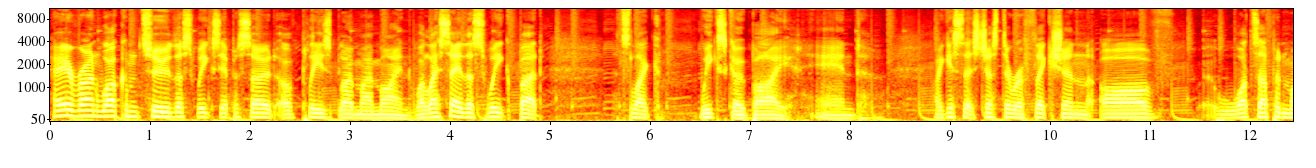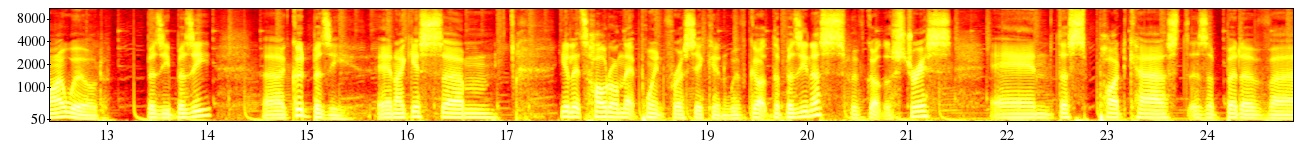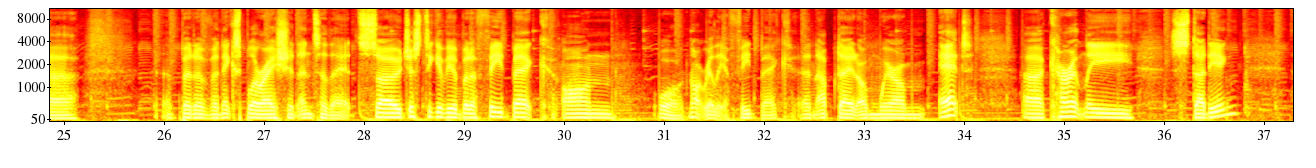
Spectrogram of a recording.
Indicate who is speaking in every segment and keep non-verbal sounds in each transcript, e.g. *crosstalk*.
Speaker 1: Hey everyone, welcome to this week's episode of Please Blow My Mind. Well, I say this week, but it's like weeks go by, and I guess that's just a reflection of what's up in my world. Busy, busy, uh, good busy. And I guess, um, yeah, let's hold on that point for a second. We've got the busyness, we've got the stress, and this podcast is a bit of. Uh, a bit of an exploration into that. So, just to give you a bit of feedback on, or not really a feedback, an update on where I'm at. Uh, currently studying,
